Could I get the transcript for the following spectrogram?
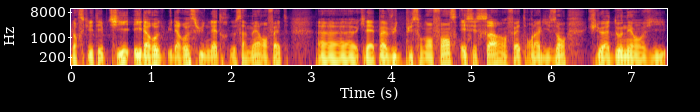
lorsqu'il était petit, et il a, il a reçu une lettre de sa mère, en fait, qu'il n'avait pas vue depuis son enfance. Et c'est ça, en fait, en la lisant, qui lui a donné envie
